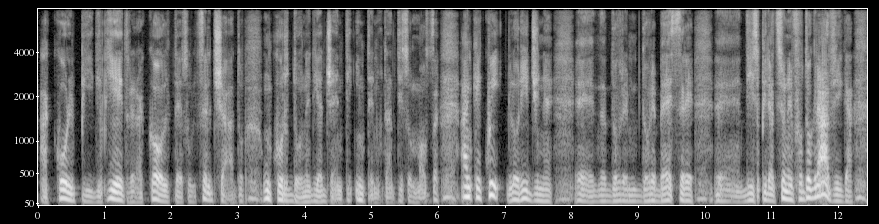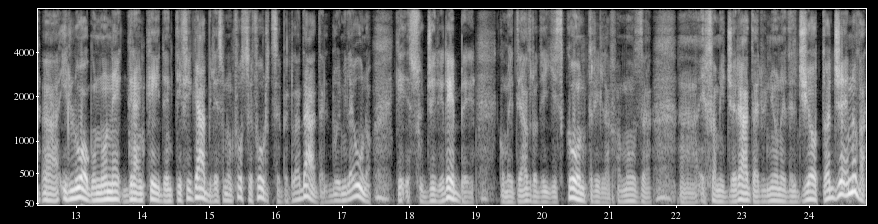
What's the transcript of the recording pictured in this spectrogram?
a colpi di pietre raccolte sul selciato un cordone di agenti in tenuta antisommossa. Anche qui l'origine eh, dovrebbe, essere eh, di ispirazione fotografica, eh, il luogo non è granché identificabile se non fosse forse per la data, il 2001, che suggerirebbe come teatro degli scontri la famosa eh, e famigerata riunione del G8 a Genova,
